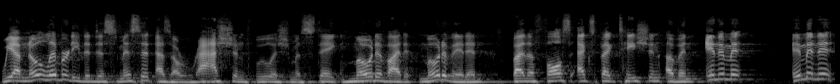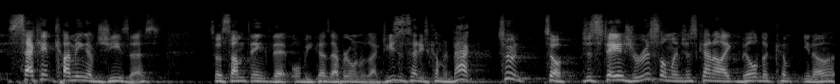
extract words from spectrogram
We have no liberty to dismiss it as a rash and foolish mistake, motivated, motivated by the false expectation of an imminent, imminent second coming of Jesus so some think that, well, because everyone was like, Jesus said he's coming back soon. So just stay in Jerusalem and just kind of like build a, you know,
